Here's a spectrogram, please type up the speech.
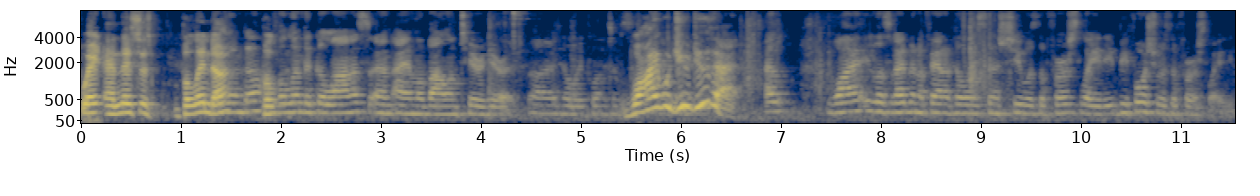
Wait, and this is Belinda. Belinda, Bel- I'm Belinda Galanis, and I am a volunteer here at uh, Hillary Clinton's. Why would you do that? I, why? Listen, I've been a fan of Hillary since she was the first lady. Before she was the first lady,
